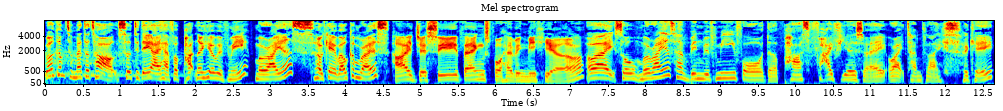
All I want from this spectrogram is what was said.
Welcome to Meta Talk. So today I have a partner here with me, Marias. Okay, welcome, Marias. Hi, Jesse. Thanks for having me here. All right. So Marias have been with me for the past five years, right? All right, time flies. Okay.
